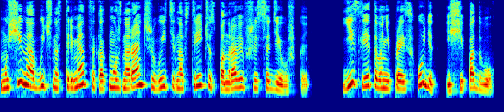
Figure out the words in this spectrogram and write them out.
Мужчины обычно стремятся как можно раньше выйти на встречу с понравившейся девушкой. Если этого не происходит, ищи подвох.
